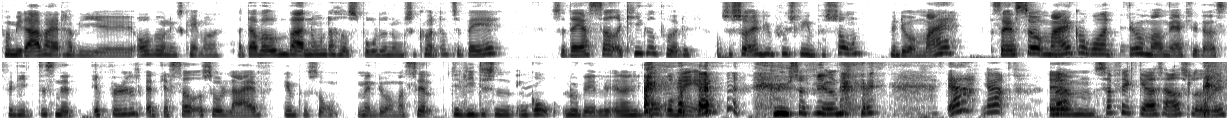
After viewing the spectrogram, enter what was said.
på mit arbejde har vi øh, overvågningskamera, og der var åbenbart nogen, der havde spolet nogle sekunder tilbage. Så da jeg sad og kiggede på det, så så jeg lige pludselig en person, men det var mig. Så jeg så mig gå rundt. Det var meget mærkeligt også, fordi det er sådan, at jeg følte, at jeg sad og så live en person, men det var mig selv. Det er lige det sådan en god novelle, eller en god roman. Gyserfilm. Ja. Ja. Nå, Øhm. så fik jeg også afsløret det.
